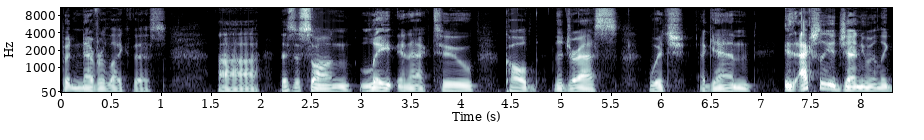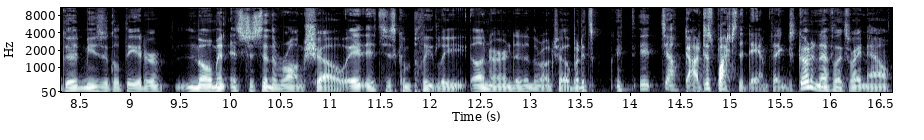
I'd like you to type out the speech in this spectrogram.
but never like this. Uh, there's a song late in Act Two called "The Dress," which again is actually a genuinely good musical theater moment. It's just in the wrong show. It, it's just completely unearned and in the wrong show. But it's it, it, oh god, just watch the damn thing. Just go to Netflix right now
